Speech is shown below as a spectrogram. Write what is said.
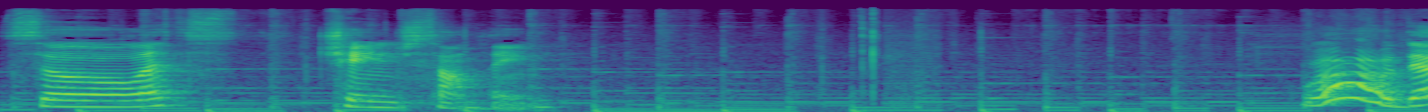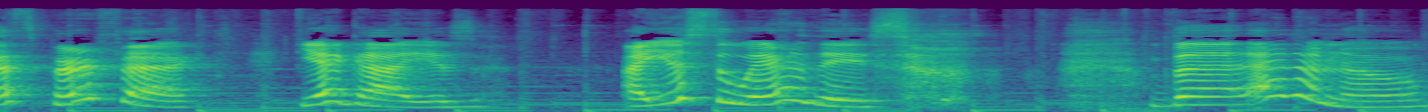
so let's change something. Wow, that's perfect! Yeah guys, I used to wear this, but I don't know,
